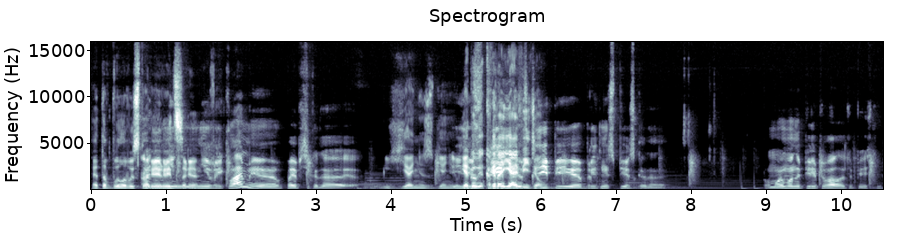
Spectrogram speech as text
Это было в истории не- рыцаря. Не, в рекламе Пепси, когда... Я не, я не... или Я в когда клипе- я в видел. клипе Бритни Спирс, когда... По-моему, она перепевала эту песню.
